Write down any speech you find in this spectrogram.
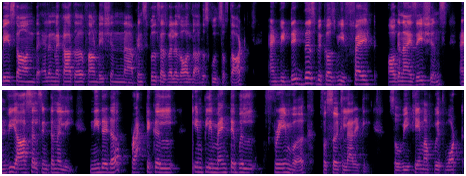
based on the Ellen MacArthur Foundation uh, principles, as well as all the other schools of thought. And we did this because we felt organizations and we ourselves internally needed a practical, implementable framework for circularity. So we came up with what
